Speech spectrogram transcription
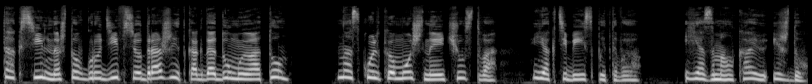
так сильно, что в груди все дрожит, когда думаю о том, насколько мощные чувства я к тебе испытываю. Я замолкаю и жду.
